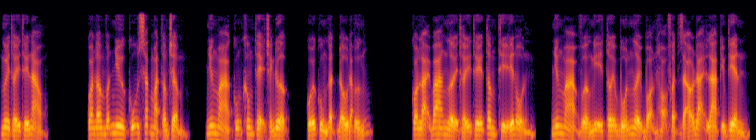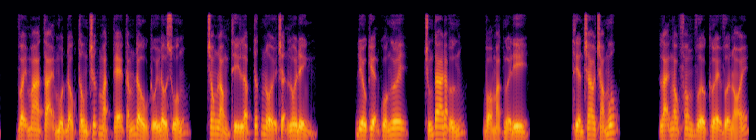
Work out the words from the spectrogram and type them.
ngươi thấy thế nào? Quan âm vẫn như cũ sắc mặt tâm trầm, nhưng mà cũng không thể tránh được, cuối cùng gật đầu đáp ứng. Còn lại ba người thấy thế tâm thì yên ổn, nhưng mà vừa nghĩ tới bốn người bọn họ phật giáo đại la kim tiên, vậy mà tại một độc tông trước mặt té cắm đầu túi đầu xuống trong lòng thì lập tức nổi trận lôi đỉnh điều kiện của ngươi, chúng ta đáp ứng, bỏ mặc người đi. Tiền trao cháo múc. Lại ngọc phong vừa cười vừa nói.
